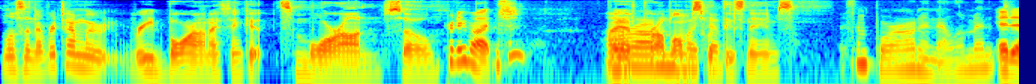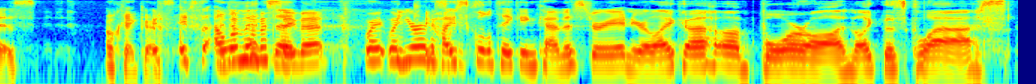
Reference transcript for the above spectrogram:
Listen, every time we read Boron, I think it's moron. So Pretty much. I have Boron, problems like with a- these names. Isn't Boron an element? It is. Okay, good. It's, it's the I didn't element want to say that. Right when in you're in high school taking chemistry and you're like, uh, uh, boron, like this class.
